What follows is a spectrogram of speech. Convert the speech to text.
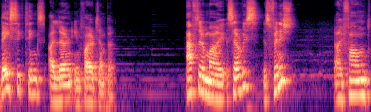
basic things i learned in fire temple after my service is finished I found,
